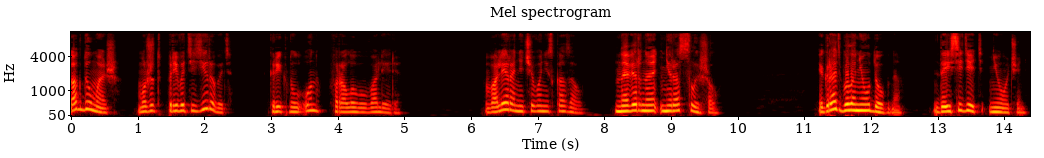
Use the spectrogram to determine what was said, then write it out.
«Как думаешь, может, приватизировать?» — крикнул он Фролову Валере. Валера ничего не сказал. Наверное, не расслышал. Играть было неудобно, да и сидеть не очень,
